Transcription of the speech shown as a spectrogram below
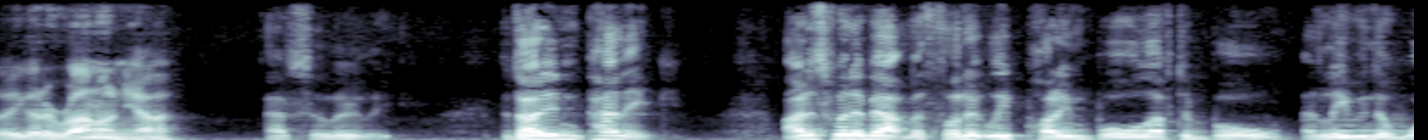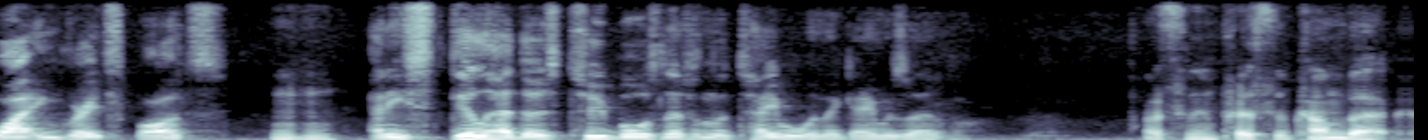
So you got a run on you. Absolutely. But I didn't panic. I just went about methodically potting ball after ball and leaving the white in great spots. Mm-hmm. And he still had those two balls left on the table when the game was over. That's an impressive comeback.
